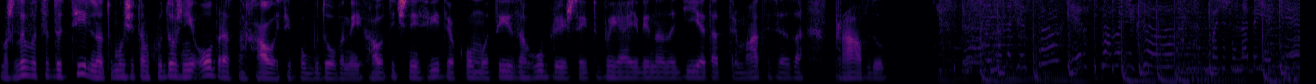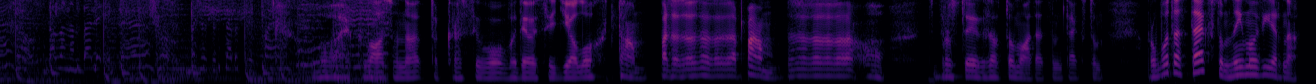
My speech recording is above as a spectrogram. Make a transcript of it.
Можливо, це доцільно, тому що там художній образ на хаосі побудований, хаотичний світ, в якому ти загублюєшся, і твоя єдина надія та триматися за правду. Ой, клас, вона так красиво веде оцей діалог там. Па-да-да-да-да-пам. О, це просто як з автомата цим текстом. Робота з текстом неймовірна,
